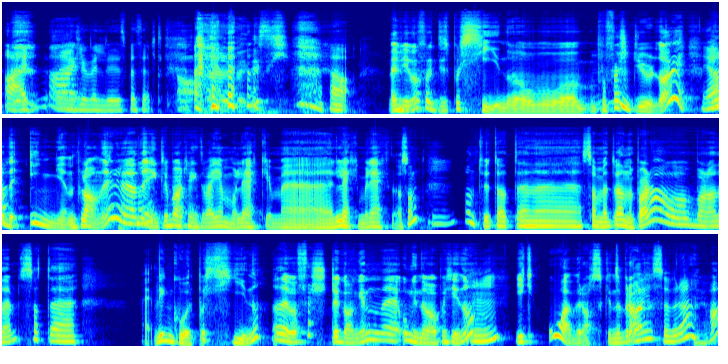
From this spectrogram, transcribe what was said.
Nei, det er egentlig veldig spesielt. Ja, det er det faktisk. Ja. Men vi var faktisk på kino på første juledag. Vi, vi Ja. hadde ingen planer. Vi hadde egentlig bare tenkt å være hjemme og leke med, leke med lekene og sånn. Fant ut at eh, sammen med et vennepar da, og barna deres at eh, nei, vi går på kino. Og det var første gangen eh, ungene var på kino. Gikk overraskende bra. Oi, så bra. Ja,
